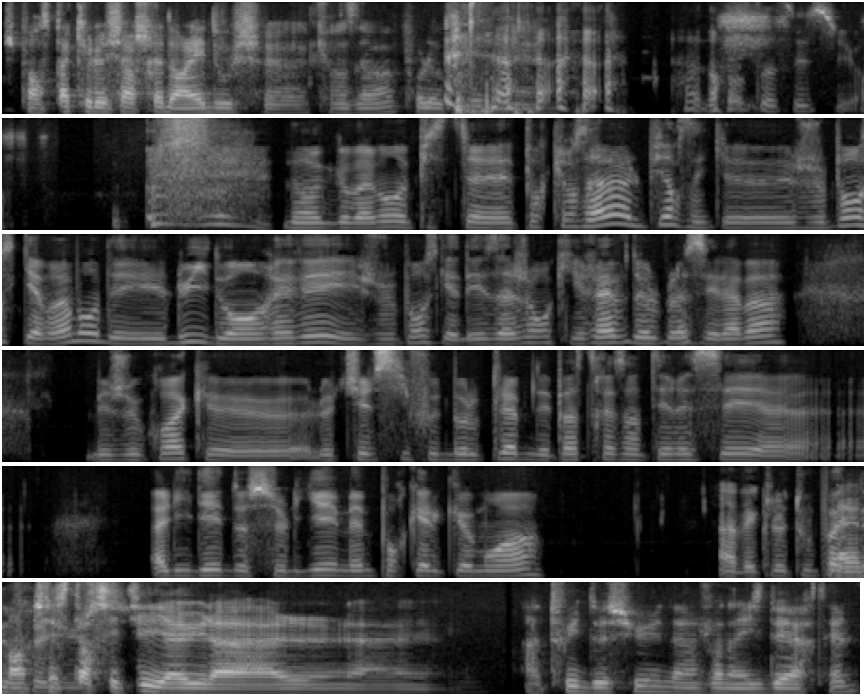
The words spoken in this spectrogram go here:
Je pense pas qu'il le chercherait dans les douches, euh, Kurzawa, pour le coup. Ah non, ça c'est sûr. Donc globalement, pour Kurzawa, le pire c'est que je pense qu'il y a vraiment des. Lui, il doit en rêver et je pense qu'il y a des agents qui rêvent de le placer là-bas mais je crois que le Chelsea Football Club n'est pas très intéressé euh, à l'idée de se lier, même pour quelques mois, avec le Tupac. de Manchester City, il y a eu la, un tweet dessus d'un journaliste de RTL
